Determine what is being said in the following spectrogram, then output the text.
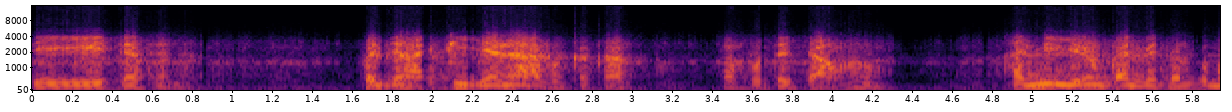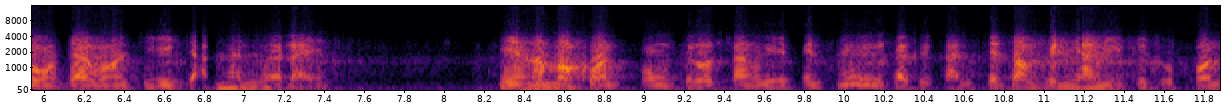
ตีแต่สนะเพื่อจะให้พี่ยานาบุกคักพระพุทธเจ้าเฮา ให้มีอยู่ร่วมกันเป็นส่วนกระบงจากว่ามันสีจากกันเมื่อไรเนี่ยห้ามมาคนปงตรสสังเวชเป็นเฮ้ก็คือกันจะต้องเป็นอย่างนี้ทุกคน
